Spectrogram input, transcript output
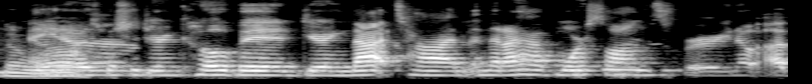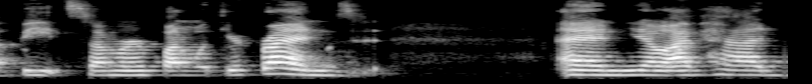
No, and, you know, especially during COVID, during that time. And then I have more Mhm. songs for you know, upbeat summer fun with your friends. And you know, I've had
